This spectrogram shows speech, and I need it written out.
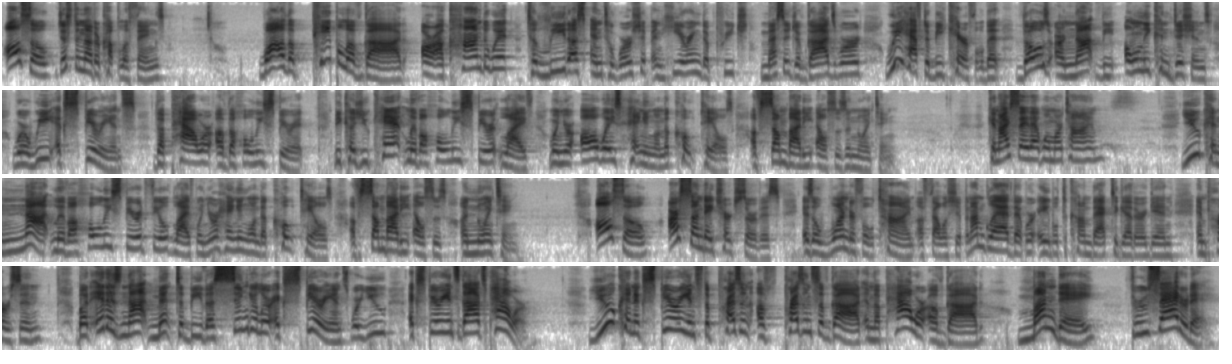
Also, just another couple of things. While the people of God are a conduit to lead us into worship and hearing the preached message of God's word, we have to be careful that those are not the only conditions where we experience the power of the Holy Spirit because you can't live a Holy Spirit life when you're always hanging on the coattails of somebody else's anointing. Can I say that one more time? You cannot live a Holy Spirit filled life when you're hanging on the coattails of somebody else's anointing. Also, our Sunday church service is a wonderful time of fellowship, and I'm glad that we're able to come back together again in person but it is not meant to be the singular experience where you experience God's power. You can experience the present of, presence of God and the power of God Monday through Saturday.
